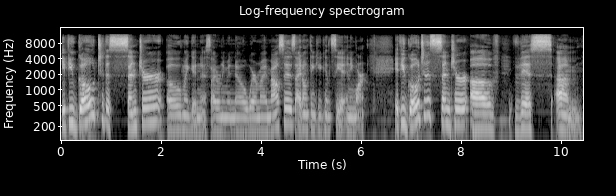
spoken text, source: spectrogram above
If you go to the center, oh my goodness, I don't even know where my mouse is. I don't think you can see it anymore. If you go to the center of this um,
